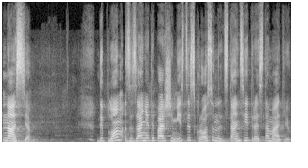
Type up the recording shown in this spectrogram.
Настя. Диплом за зайняте перше місце з кросу на дистанції 300 метрів.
